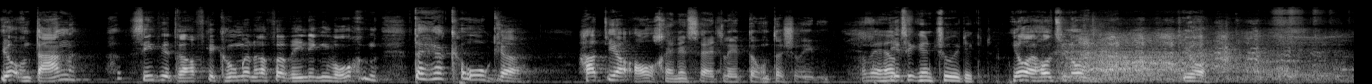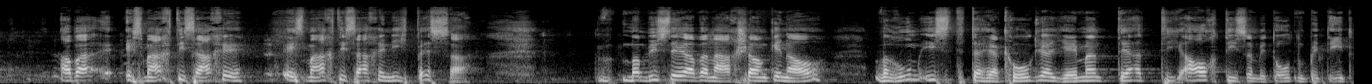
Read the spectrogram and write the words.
Ja, und dann sind wir draufgekommen, nach vor wenigen Wochen, der Herr Kogler hat ja auch einen Sideletter unterschrieben. Aber er hat Jetzt, sich entschuldigt. Ja, er hat sich noch. Ja. Aber es macht die Sache, es macht die Sache nicht besser. Man müsste aber nachschauen genau, warum ist der Herr Kogler jemand, der die auch diese Methoden bedient.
